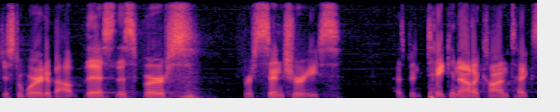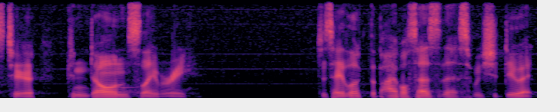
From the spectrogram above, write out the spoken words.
just a word about this. This verse, for centuries, has been taken out of context to condone slavery. To say, look, the Bible says this, we should do it.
